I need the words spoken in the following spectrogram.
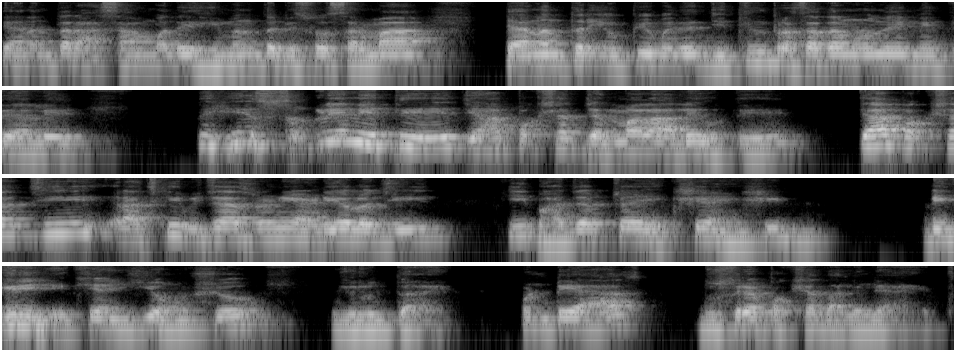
त्यानंतर आसाममध्ये हिमंत बिस्व शर्मा त्यानंतर युपीमध्ये जितीन प्रसादा म्हणून एक नेते आले. तर हे सगळे नेते ज्या पक्षात जन्माला आले होते त्या पक्षाची राजकीय विचारसरणी आयडिओलॉजी की भाजपच्या एकशे ऐंशी डिग्री एकशे ऐंशी अंश विरुद्ध आहे. पण ते आज दुसऱ्या पक्षात आलेले आहेत.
